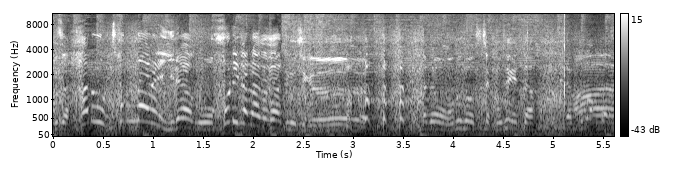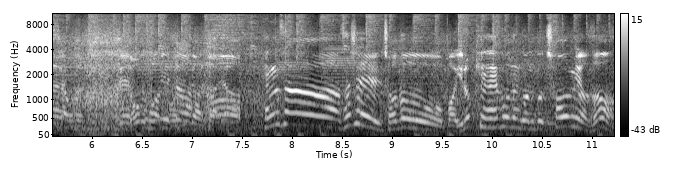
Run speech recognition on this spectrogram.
무슨 하루 첫날에 일하고 허리가 나가가지고 지금. 하여튼 오늘 너 진짜 고생했다. 야, 고맙다, 진짜 오늘. 네, 너무 고맙다. 어, 행사 사실 저도 막 이렇게 해보는 건 또 처음이어서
